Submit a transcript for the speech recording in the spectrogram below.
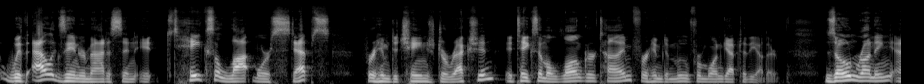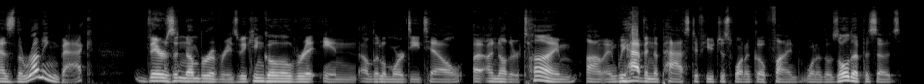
with Alexander Mattison, it takes a lot more steps for him to change direction. It takes him a longer time for him to move from one gap to the other. Zone running as the running back, there's a number of reasons. We can go over it in a little more detail uh, another time. Um, and we have in the past if you just want to go find one of those old episodes.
